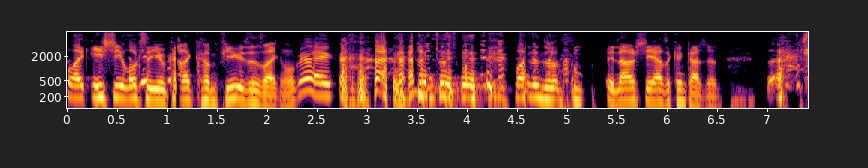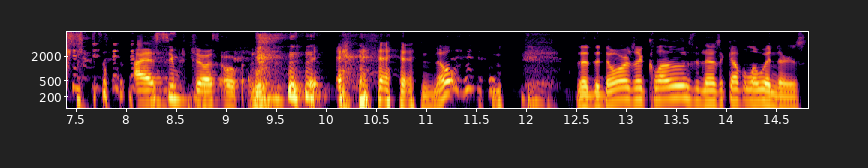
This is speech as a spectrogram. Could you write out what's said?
like Ishi looks at you kind of confused and is like, okay. Just the- and now she has a concussion. I assume the door's open. nope. so the doors are closed and there's a couple of windows.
